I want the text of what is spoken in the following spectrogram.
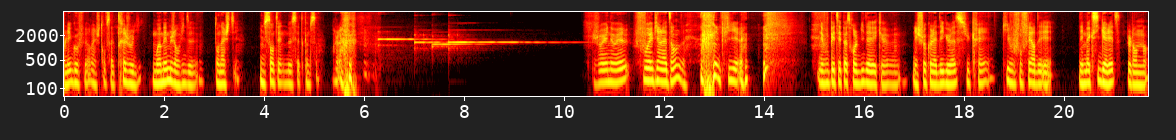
Lego fleurs et je trouve ça très joli. Moi-même, j'ai envie de, d'en acheter une centaine de sets comme ça. Voilà. Joyeux Noël, fourrez bien la dinde. et puis, euh, ne vous pétez pas trop le bide avec euh, les chocolats dégueulasses sucrés qui vous font faire des, des maxi galettes le lendemain.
